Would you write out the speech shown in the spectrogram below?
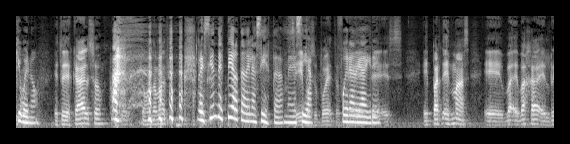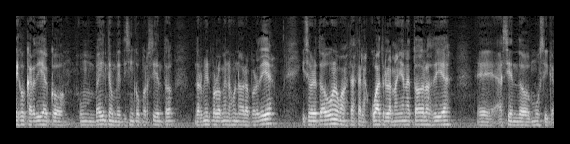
Qué bueno. Estoy descalzo, Recién despierta de la siesta, me decía. Sí, por supuesto. Fuera de aire. Es, es, parte, es más, eh, baja el riesgo cardíaco un 20, un 25%, dormir por lo menos una hora por día. Y sobre todo uno cuando está hasta las 4 de la mañana todos los días eh, haciendo música.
